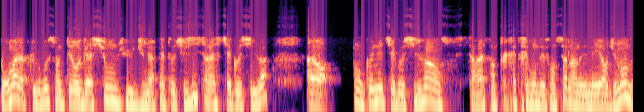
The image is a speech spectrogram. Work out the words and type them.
Pour moi, la plus grosse interrogation du, du mercato de Chelsea, ça reste Thiago Silva. Alors, on connaît Thiago Silva, hein, ça reste un très très bon défenseur, l'un des meilleurs du monde.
